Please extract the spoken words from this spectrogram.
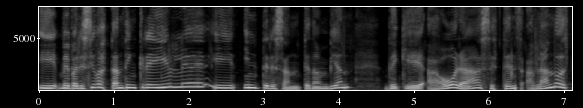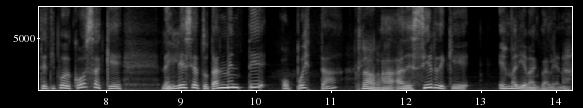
Y me pareció bastante increíble y interesante también de que ahora se estén hablando de este tipo de cosas que la iglesia totalmente opuesta Claro. a, a decir de que es María Magdalena,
